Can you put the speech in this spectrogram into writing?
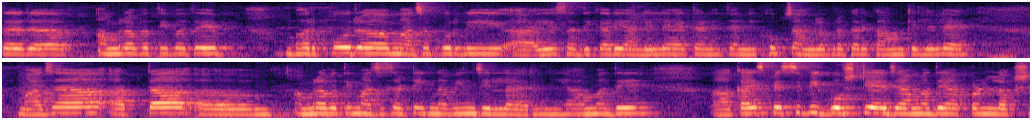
तर अमरावतीमध्ये भरपूर माझ्यापूर्वी आय एस अधिकारी आलेले आहेत आणि त्यांनी खूप चांगल्या प्रकारे काम केलेलं आहे. माझ्या आत्ता अमरावती माझ्यासाठी एक नवीन जिल्हा आहे आणि ह्यामध्ये काही स्पेसिफिक गोष्टी आहे ज्यामध्ये आपण लक्ष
